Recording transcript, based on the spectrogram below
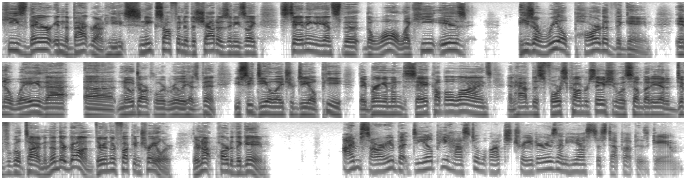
he's there in the background. He sneaks off into the shadows and he's like standing against the the wall. Like he is he's a real part of the game in a way that uh, no Dark Lord really has been. You see DLH or DLP, they bring him in to say a couple of lines and have this forced conversation with somebody at a difficult time, and then they're gone. They're in their fucking trailer. They're not part of the game. I'm sorry, but DLP has to watch Traitors and he has to step up his game.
